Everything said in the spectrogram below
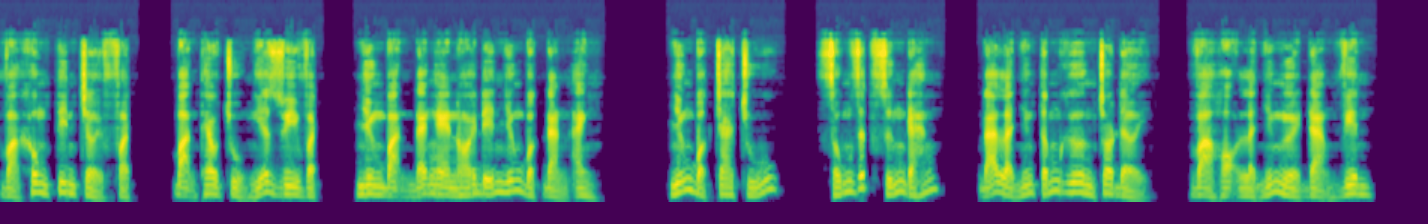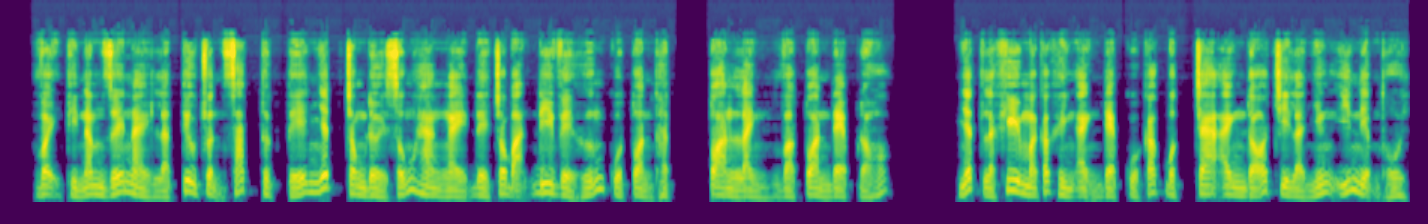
và không tin trời Phật, bạn theo chủ nghĩa duy vật, nhưng bạn đã nghe nói đến những bậc đàn anh, những bậc cha chú, sống rất xứng đáng, đã là những tấm gương cho đời, và họ là những người đảng viên. Vậy thì năm giới này là tiêu chuẩn sát thực tế nhất trong đời sống hàng ngày để cho bạn đi về hướng của toàn thật, toàn lành và toàn đẹp đó. Nhất là khi mà các hình ảnh đẹp của các bậc cha anh đó chỉ là những ý niệm thôi,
